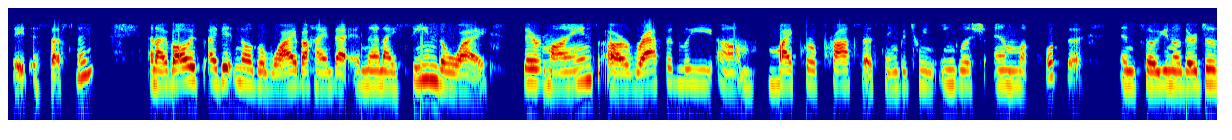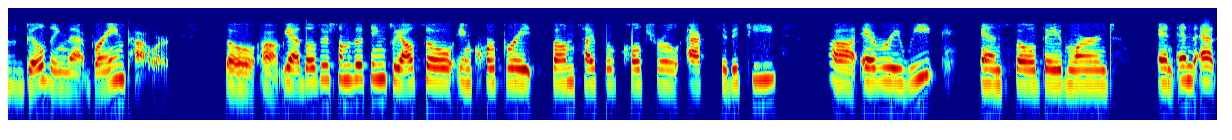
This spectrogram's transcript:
state assessments. And i've always i didn't know the why behind that. And then i seen the why. Their minds are rapidly um, microprocessing between english and lakota and so you know they're just building that brain power so um, yeah, those are some of the things. We also incorporate some type of cultural activity uh, every week, and so they've learned. And and at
